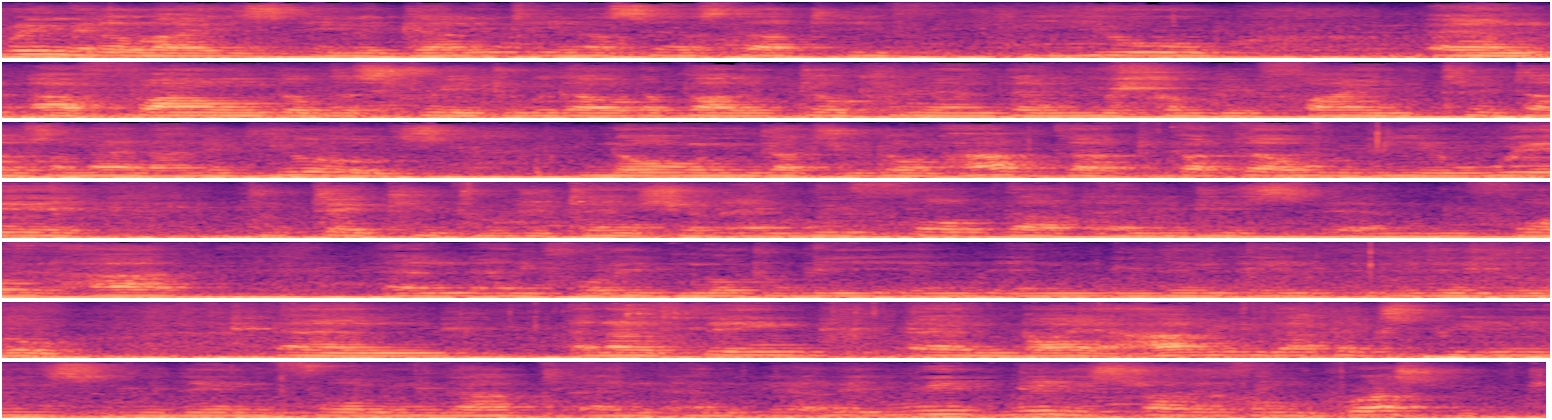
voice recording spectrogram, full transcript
criminalize illegality in a sense that if you and are found on the street without a valid document, then you can be fined 3,900 euros, knowing that you don't have that. But that would be a way to take you to detention, and we fought that, and it is, and we fought it hard, and, and for it not to be in, in within within the law. And and I think, and by having that experience within forming that, and, and, and we really started from grassroots.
